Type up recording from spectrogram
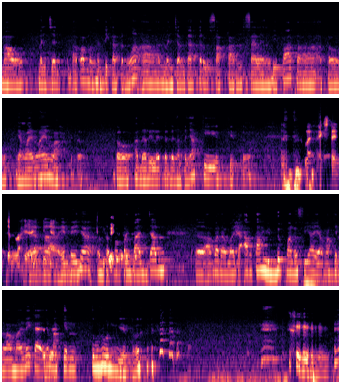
mau mencegah apa menghentikan penuaan mencegah kerusakan sel yang lebih parah atau yang lain-lain lah gitu. Atau ada related dengan penyakit gitu. Life extension lah ya Ya, intinya. intinya untuk memperpanjang eh, apa namanya angka hidup manusia yang makin lama ini kayaknya makin turun gitu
